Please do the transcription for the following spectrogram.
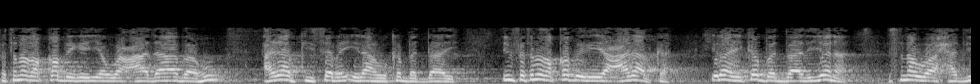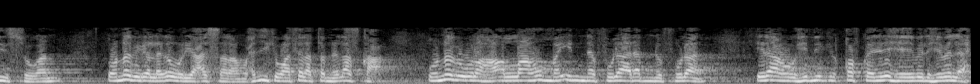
fitnada qabriga iyo wa cadaabahu cadaabkiisaba ilaahu ka badbaadi. In fitnada qabriga iyo cadaabka ilaahay ka badbaadiyana isna waa xadiid sugan oo nabiga laga wariyay cala salaam. Xadiidkii waailata bni asqac uu nabigu lahaa allaahumma ina fulaana bnu fulaan. Ilaahu qofkan hebel hebel ah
